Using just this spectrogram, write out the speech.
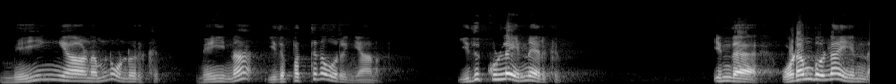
மெய்ஞானம்னு ஒன்று இருக்குது மெயினாக இதை பற்றின ஒரு ஞானம். இதுக்குள்ளே என்ன இருக்குது? இந்த உடம்புனா என்ன?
